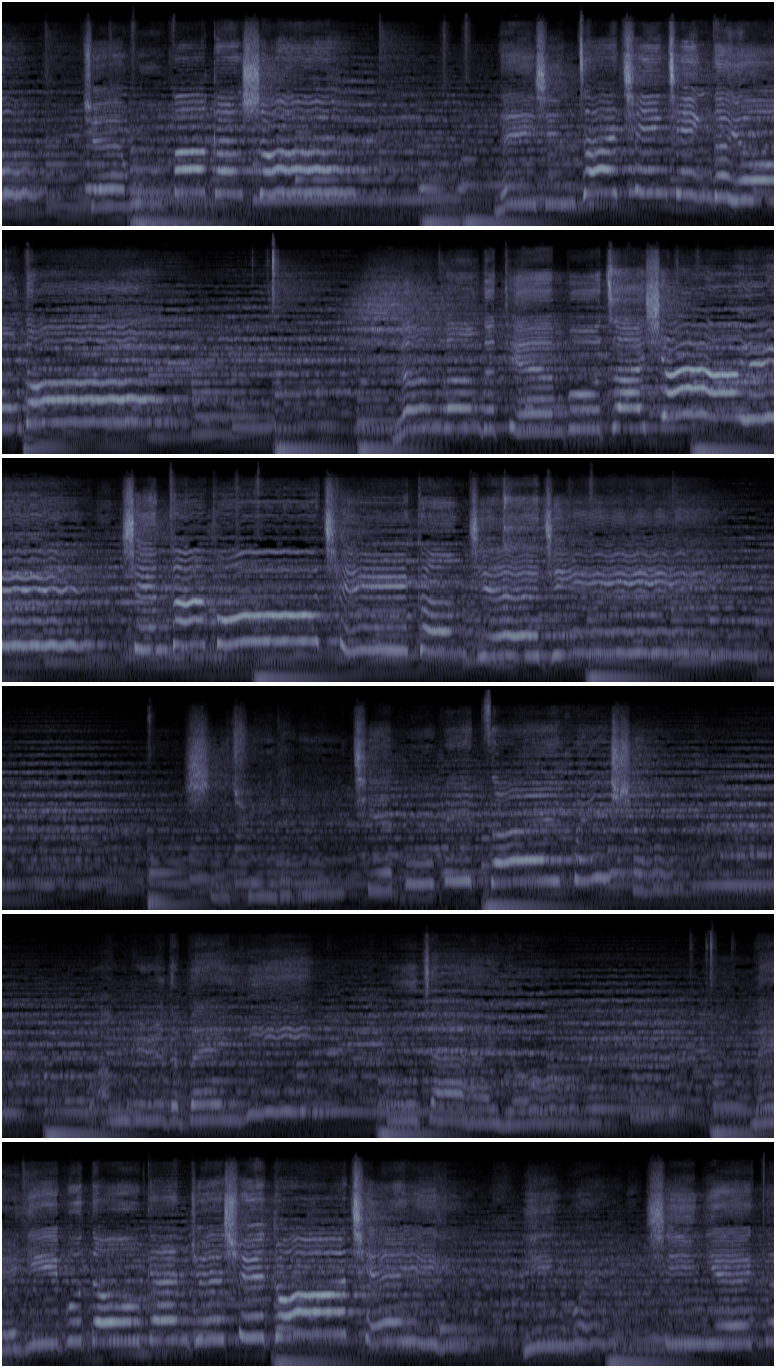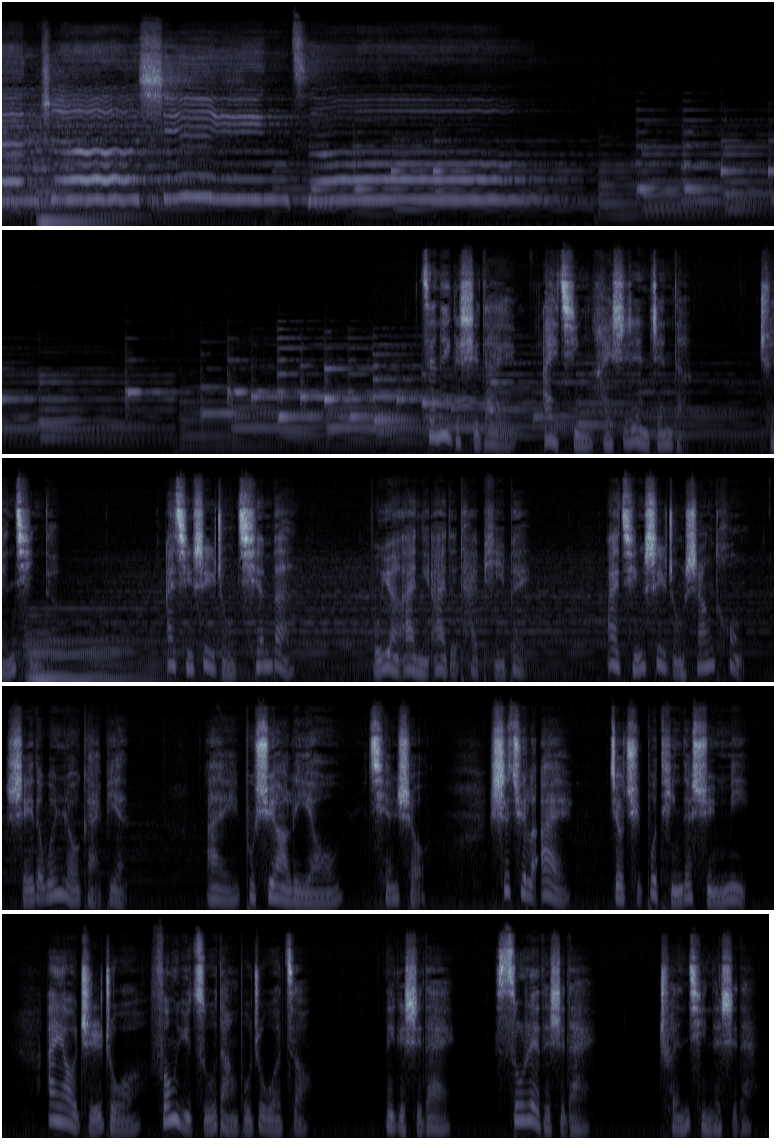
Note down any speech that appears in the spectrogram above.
个时代，爱情还是认真的、纯情的。爱情是一种牵绊，不愿爱你爱得太疲惫。爱情是一种伤痛，谁的温柔改变？爱不需要理由，牵手。失去了爱，就去不停的寻觅。爱要执着，风雨阻挡不住我走。那个时代，苏芮的时代，纯情的时代。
